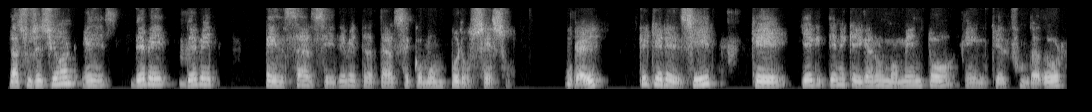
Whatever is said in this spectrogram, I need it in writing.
La sucesión es, debe, debe pensarse y debe tratarse como un proceso. Ok. ¿Qué quiere decir? Que tiene que llegar un momento en que el fundador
